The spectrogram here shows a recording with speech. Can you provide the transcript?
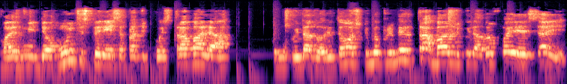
mas me deu muita experiência para depois trabalhar como cuidador. Então, acho que o meu primeiro trabalho de cuidador foi esse aí.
